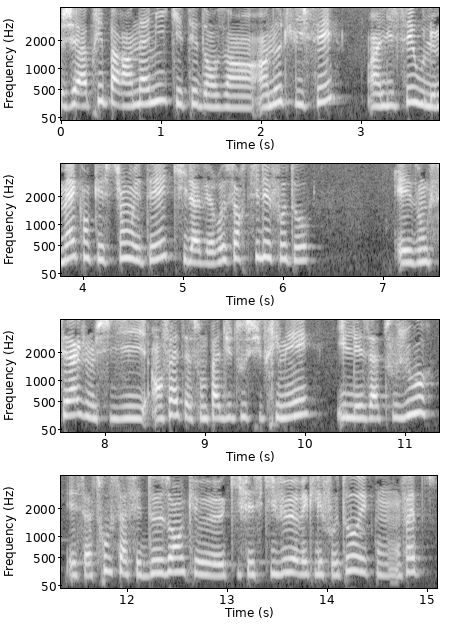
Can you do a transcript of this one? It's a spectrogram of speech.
j'ai appris par un ami qui était dans un, autre lycée un lycée où le mec en question était qu'il avait ressorti les photos. Et donc c'est là que je me suis dit, en fait, elles sont pas du tout supprimées, il les a toujours, et ça se trouve, ça fait deux ans qu'il fait ce qu'il veut avec les photos et qu'en fait,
